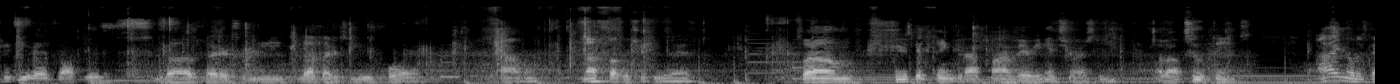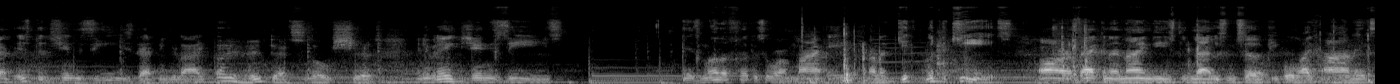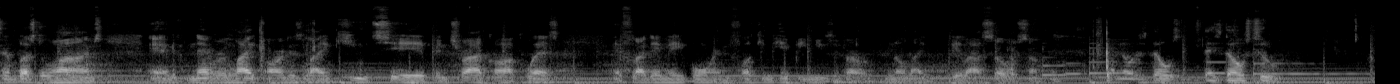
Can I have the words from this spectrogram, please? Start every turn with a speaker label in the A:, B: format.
A: Trippie Redd dropped this love letter to me, love letter to you for album. Not fuck with Trippie Redd. But um, here's the thing that I find very interesting about two things. I noticed that it's the Gen Zs that be like, I hate that slow shit. And if it ain't Gen Zs, it's motherfuckers who are my age trying to get with the kids. Or back in the 90s, did not listen to people like Onyx and Busta Rhymes and never liked artists like Q-Tip and Tribe Called Quest and feel like they made boring fucking hippie music or, you know, like De La Soul or something. I noticed those, there's those two.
